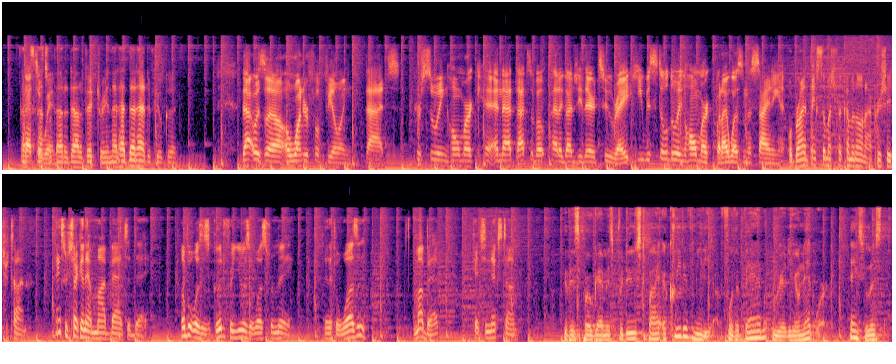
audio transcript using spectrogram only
That's, that's, that's without a doubt a victory, and that had, that had to feel good that was a, a wonderful feeling that pursuing homework, and that that's about pedagogy there too, right? He was still doing homework, but I wasn't assigning it. Well, Brian, thanks so much for coming on. I appreciate your time. Thanks for checking out my bad today. Hope it was as good for you as it was for me. And if it wasn't, my bad. Catch you next time. This program is produced by Accretive Media for the BAM Radio Network. Thanks for listening.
